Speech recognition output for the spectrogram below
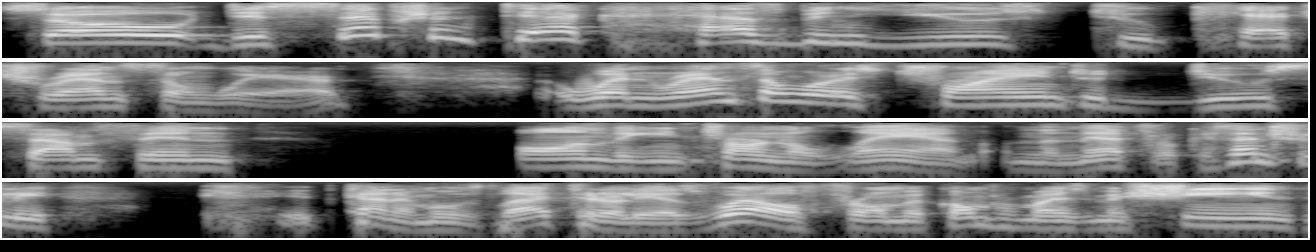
So deception tech has been used to catch ransomware when ransomware is trying to do something on the internal LAN, on the network. Essentially, it kind of moves laterally as well from a compromised machine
